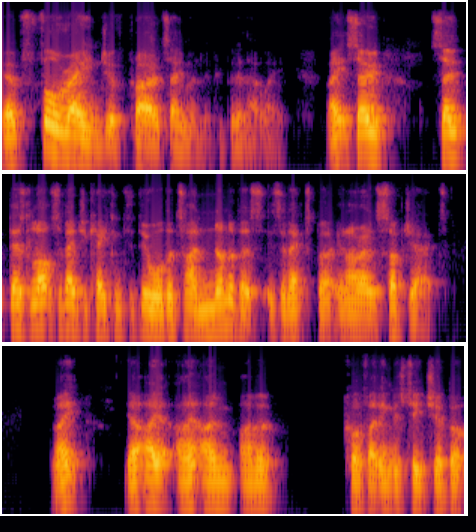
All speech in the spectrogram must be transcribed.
have full range of prior attainment if you put it that way right? So so there's lots of educating to do all the time. None of us is an expert in our own subject right yeah, I, I, I'm, I'm a qualified English teacher, but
